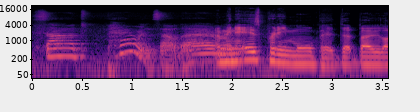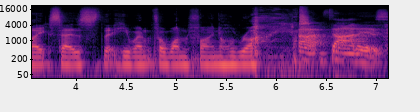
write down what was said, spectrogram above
sad parents out there. I mean, it is pretty morbid that Bo like says that he went for one final ride. Ah, that is.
